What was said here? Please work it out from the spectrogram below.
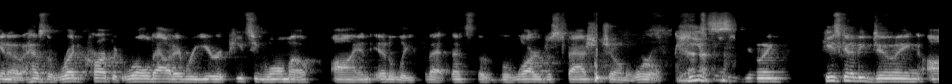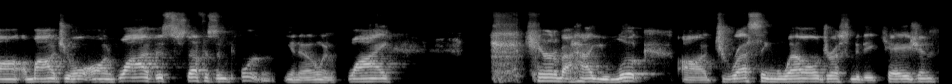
you know, has the red carpet rolled out every year at Pitti Uomo uh, in Italy for that. That's the, the largest fashion show in the world. Yes. He's doing he's going to be doing uh, a module on why this stuff is important, you know, and why caring about how you look, uh, dressing well, dressing to the occasion,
